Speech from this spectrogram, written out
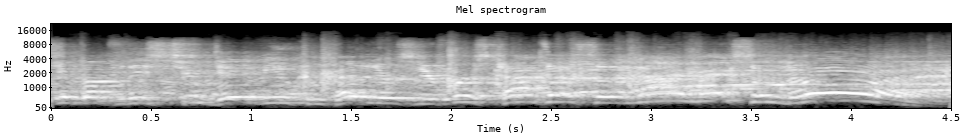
give it up for these two debut competitors in your first contest of the night. Make some noise!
